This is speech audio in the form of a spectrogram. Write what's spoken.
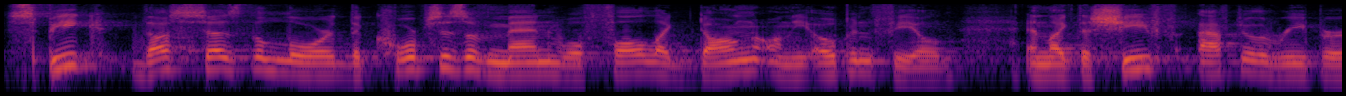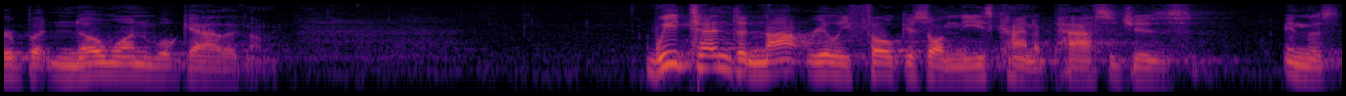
Speak, thus says the Lord, the corpses of men will fall like dung on the open field, and like the sheaf after the reaper, but no one will gather them. we tend to not really focus on these kind of passages in the,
